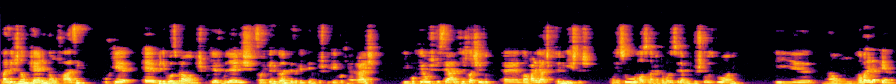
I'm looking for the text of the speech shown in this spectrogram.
mas eles não querem, não o fazem, porque é perigoso para homens, porque as mulheres são hipergânicas, aquele termo que eu expliquei um pouquinho atrás, e porque os judiciários legislativos é, estão aparelhados por feministas. Com isso, o relacionamento amoroso seria muito custoso para o homem e não, não valeria a pena.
